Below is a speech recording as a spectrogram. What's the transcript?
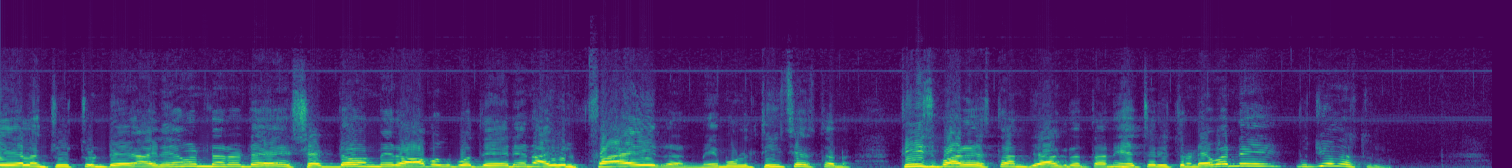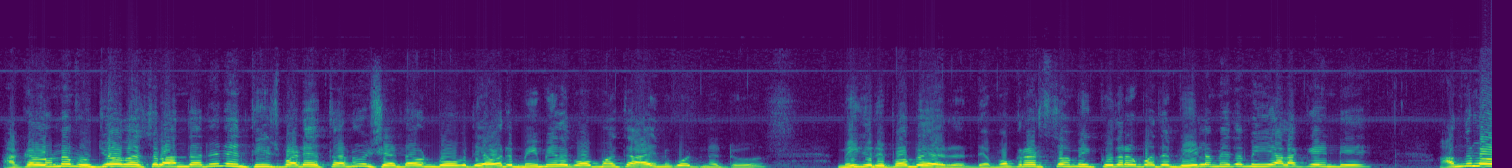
చేయాలని చూస్తుంటే ఆయన ఏమంటున్నారంటే షట్ డౌన్ మీరు ఆపకపోతే నేను ఐ విల్ ఫైర్ అని. మిమ్మల్ని తీసేస్తాను. తీసి పాడేస్తాను జాగ్రత్త అని హెచ్చరిస్తున్నాడు. ఎవరిని? ఉద్యోగస్తులను. అక్కడ ఉన్న ఉద్యోగస్తులందరినీ నేను తీసి పడేస్తాను షట్ డౌన్ పోతుంది ఎవరు? మీ మీద కోపం వస్తే ఆయన కొట్టినట్టు. మీకు రిపబ్లిక్ డెమోక్రాట్స్తో మీకు కుదరకపోతే వీళ్ళ మీద మీ అలకేంటి? అందులో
